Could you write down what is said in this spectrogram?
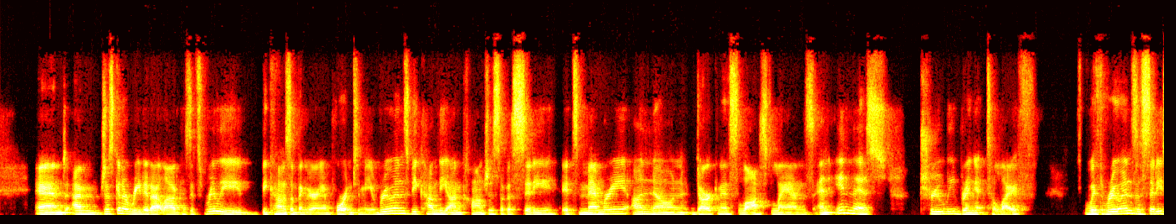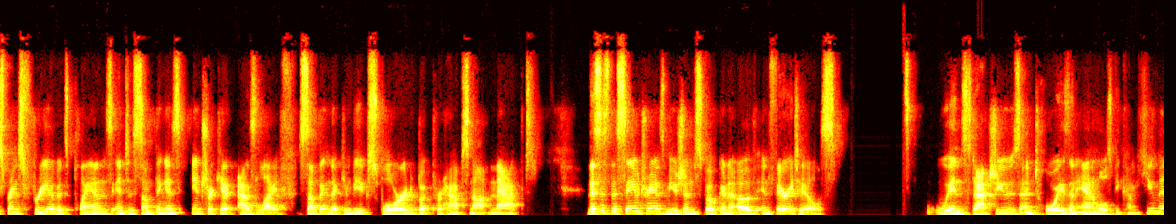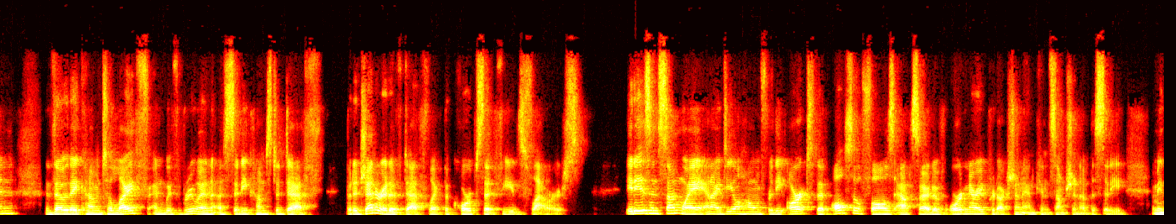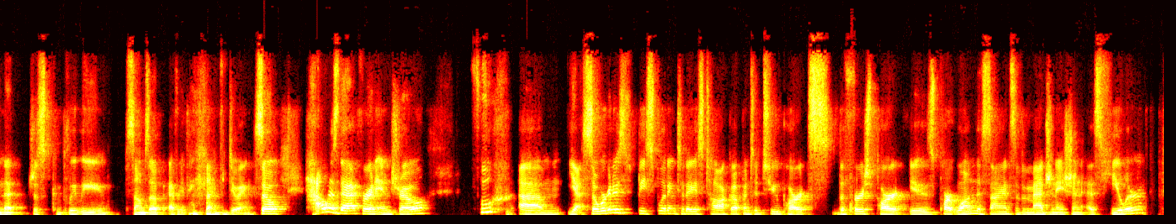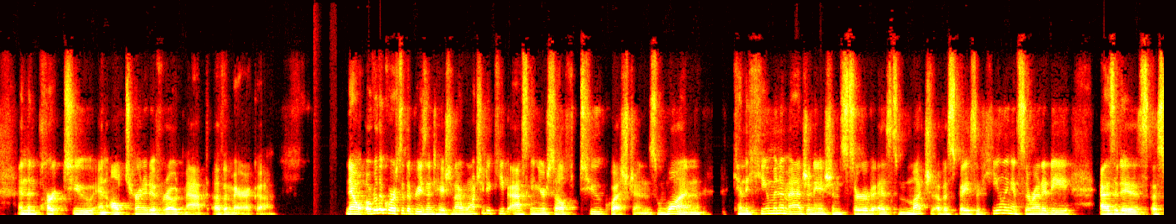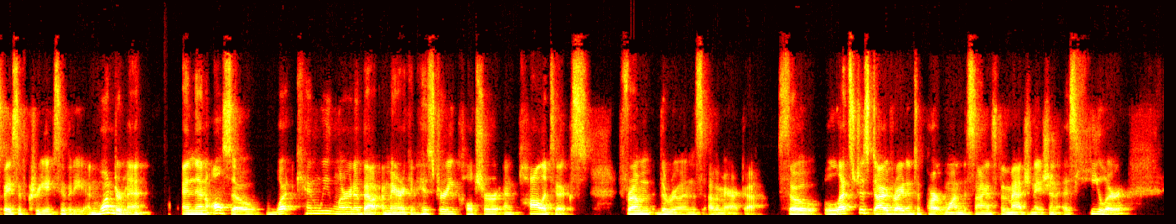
and I'm just going to read it out loud because it's really become something very important to me. Ruins become the unconscious of a city, its memory unknown, darkness, lost lands, and in this, truly bring it to life. With ruins, a city springs free of its plans into something as intricate as life, something that can be explored but perhaps not mapped. This is the same transmutation spoken of in fairy tales when statues and toys and animals become human, though they come to life, and with ruin, a city comes to death, but a generative death like the corpse that feeds flowers. It is in some way an ideal home for the art that also falls outside of ordinary production and consumption of the city. I mean, that just completely sums up everything that I've been doing. So, how is that for an intro? Um, yeah, so we're going to be splitting today's talk up into two parts. The first part is part one, the science of imagination as healer, and then part two, an alternative roadmap of America. Now, over the course of the presentation, I want you to keep asking yourself two questions. One, can the human imagination serve as much of a space of healing and serenity as it is a space of creativity and wonderment? And then also, what can we learn about American history, culture, and politics from the ruins of America? So let's just dive right into part one the science of imagination as healer.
